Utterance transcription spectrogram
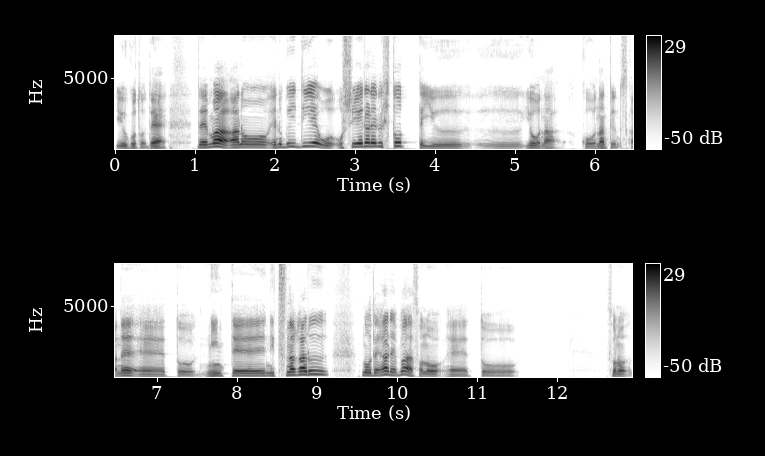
いうことで、で、まあ、あの、NVDA を教えられる人っていうような、こう、なんていうんですかね、えっと、認定につながるのであれば、その、えっと、その、なんてい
